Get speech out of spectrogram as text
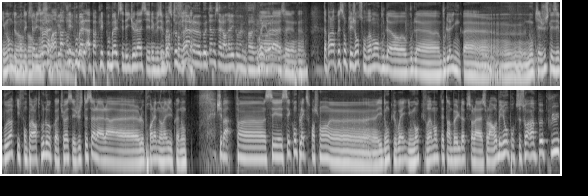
Il manque de Dans- dans- contextualisation. Voilà, à part que les poubelles, à part que les poubelles, c'est dégueulasse. Il y a les parce qui qu'au final, euh, Gotham, ça a l'air d'aller quand même. Enfin, Oui, dire, voilà. euh, T'as pas l'impression que les gens sont vraiment au bout de la, au bout de la, au bout de la ligne, quoi. Euh, Donc il y a juste les éboueurs qui font pas leur boulot, quoi. Tu vois, c'est juste ça la- la- le problème dans la ville, quoi. Donc, je sais pas. Enfin, c'est c'est complexe, franchement. euh, Et donc, ouais, il manque vraiment peut-être un build-up sur la sur la rébellion pour que ce soit un peu plus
